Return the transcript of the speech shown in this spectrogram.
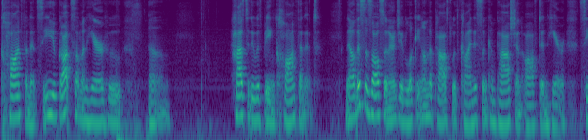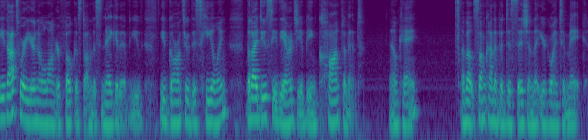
confident. See, you've got someone here who um, has to do with being confident. Now, this is also an energy of looking on the past with kindness and compassion often here. See, that's where you're no longer focused on this negative. You've, you've gone through this healing, but I do see the energy of being confident, okay, about some kind of a decision that you're going to make.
